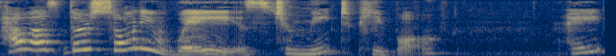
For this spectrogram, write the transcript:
how else? There's so many ways to meet people, right?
